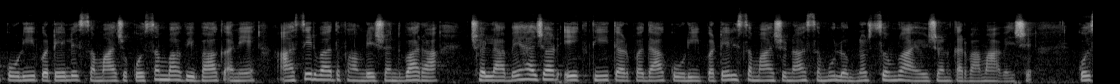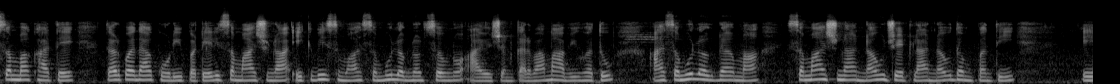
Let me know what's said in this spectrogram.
કોળી પટેલ સમાજ કોસંબા વિભાગ અને આશીર્વાદ ફાઉન્ડેશન દ્વારા છેલ્લા બે હજાર એકથી તળપદા કોળી પટેલ સમાજના સમૂહ લગ્નોત્સવનું આયોજન કરવામાં આવે છે. કોસંબા ખાતે તળપદા કોળી પટેલ સમાજના એકવીસમાં સમૂહ લગ્નોત્સવનું આયોજન કરવામાં આવ્યું હતું. આ સમૂહ લગ્નમાં સમાજના નવ જેટલા નવ દંપતી એ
